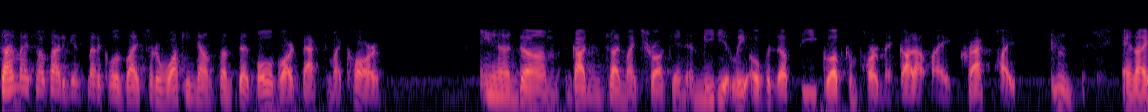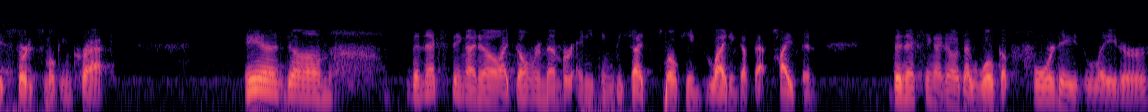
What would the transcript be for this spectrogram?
Signed myself out against medical advice, sort of walking down Sunset Boulevard back to my car, and um, got inside my truck and immediately opened up the glove compartment, got out my crack pipe, and I started smoking crack. And um, the next thing I know, I don't remember anything besides smoking, lighting up that pipe. And the next thing I know is I woke up four days later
